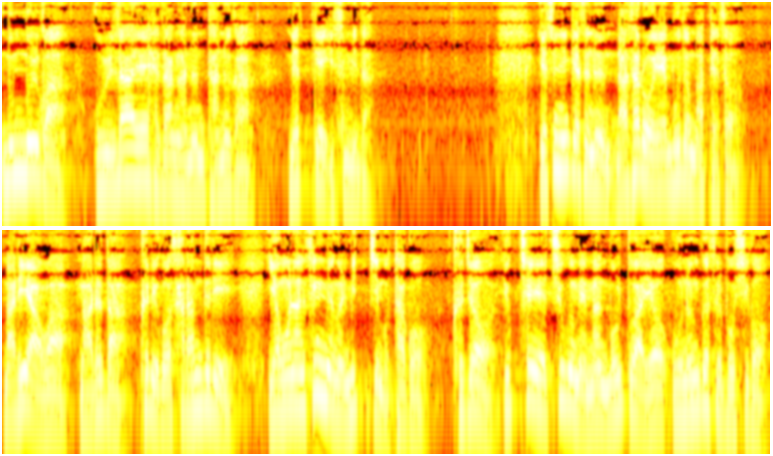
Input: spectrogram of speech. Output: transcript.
눈물과 울다에 해당하는 단어가 몇 개 있습니다. 예수님께서는 나사로의 무덤 앞에서 마리아와 마르다 그리고 사람들이 영원한 생명을 믿지 못하고 그저 육체의 죽음에만 몰두하여 우는 것을 보시고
